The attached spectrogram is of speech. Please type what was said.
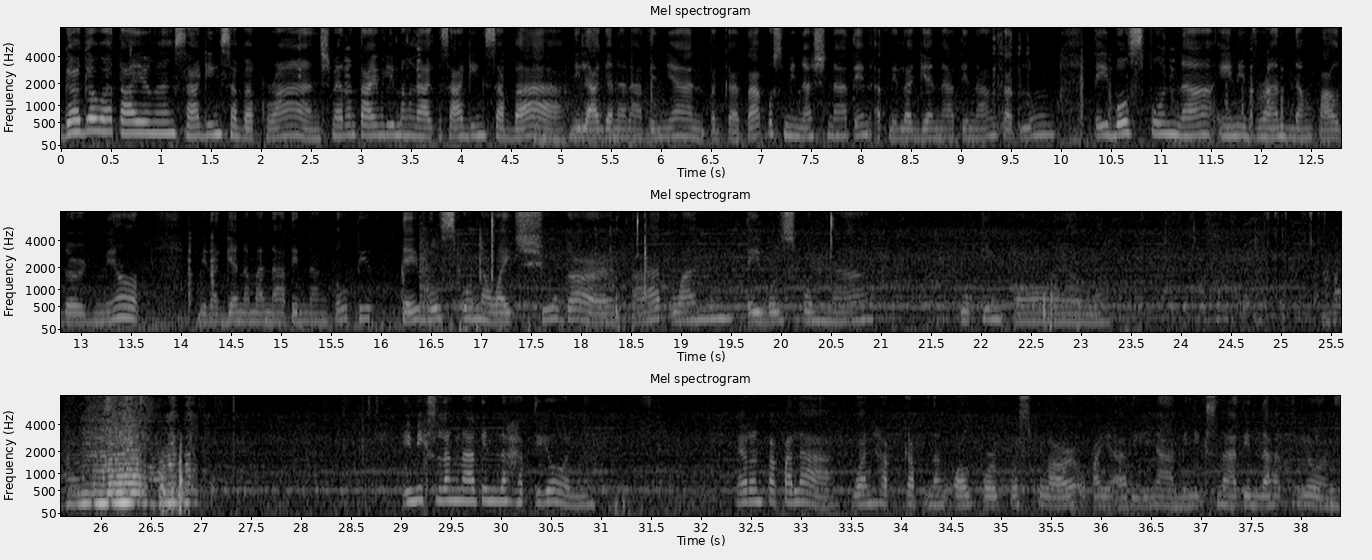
Gagawa tayo ng saging saba crunch. Meron tayong limang saging saba. Nilaga na natin yan. Pagkatapos minash natin at nilagyan natin ng tatlong tablespoon na any brand ng powdered milk. Binagyan naman natin ng 2 ti- tablespoon na white sugar at 1 tablespoon na cooking oil. I-mix lang natin lahat yon. Meron pa pala, 1 half cup ng all-purpose flour o kaya harina. Minix natin lahat yon.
